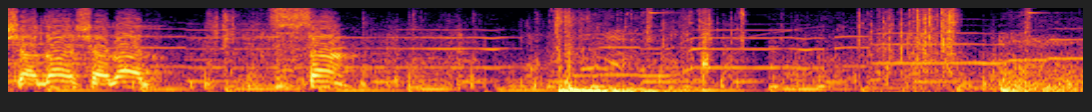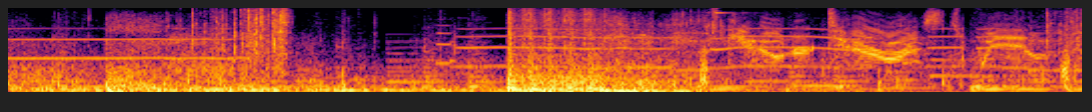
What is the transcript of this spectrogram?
Shadad, Shadad. Sam. Counter-terrorists win.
